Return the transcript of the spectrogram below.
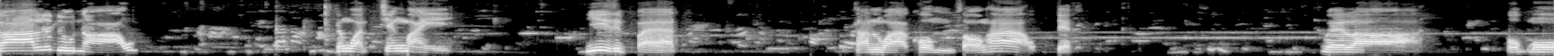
งานฤดูหนาว จังหวัดเชียงใหม่28 ธันวาคม2567เวลา6โมง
